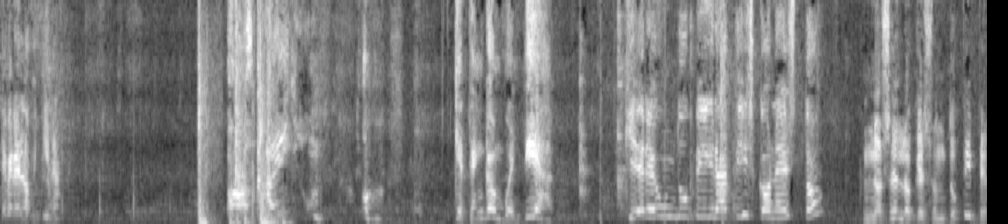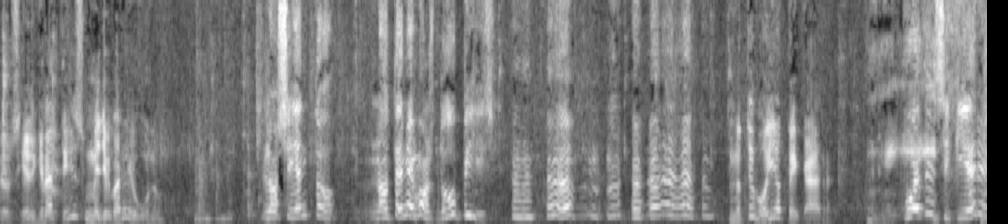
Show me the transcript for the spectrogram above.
Te veré en la oficina. ¡Oh, ay! Oh, ¡Que tenga un buen día! ¿Quiere un dupi gratis con esto? No sé lo que es un dupi, pero si es gratis, me llevaré uno. Lo siento, no tenemos dupis. No te voy a pegar. Puede si quiere,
